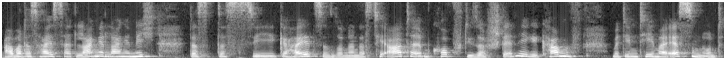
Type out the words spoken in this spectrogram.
aber das heißt halt lange, lange nicht, dass, dass sie geheilt sind, sondern das Theater im Kopf, dieser ständige Kampf mit dem Thema Essen. Und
